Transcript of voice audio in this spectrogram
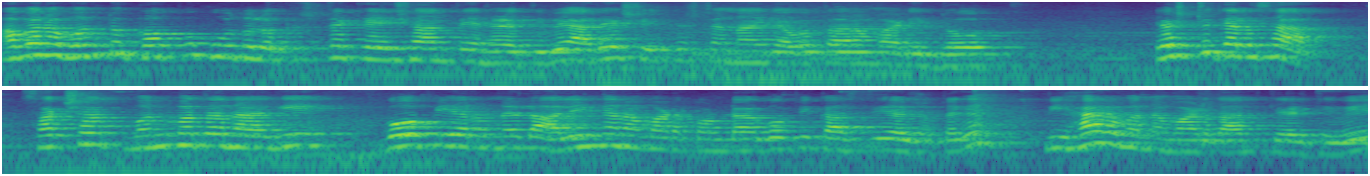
ಅವರ ಒಂದು ಕಪ್ಪು ಕೂದಲು ಕೃಷ್ಣಕೇಶ ಅಂತ ಏನು ಹೇಳ್ತೀವಿ. ಅದೇ ಶ್ರೀಕೃಷ್ಣನಾಗಿ ಅವತಾರ ಮಾಡಿದ್ದು. ಎಷ್ಟು ಕೆಲಸ? ಸಾಕ್ಷಾತ್ ಮನ್ಮಥನಾಗಿ ಗೋಪಿಯರನ್ನೆಲ್ಲ ಅಲಿಂಗನ ಮಾಡಿಕೊಂಡ ಗೋಪಿಕಾಸ್ತ್ರೀಯರ ಜೊತೆಗೆ ವಿಹಾರವನ್ನು ಮಾಡ್ದ ಅಂತ ಕೇಳ್ತೀವಿ.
